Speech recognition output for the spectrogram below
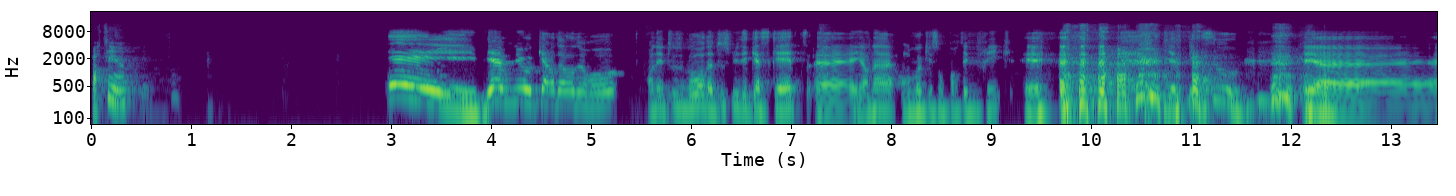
Parti, hein Hey Bienvenue au quart d'heure d'euro. On est tous beaux, on a tous mis des casquettes. Euh, Il y en a, on voit qu'ils sont portés fric. Et il y a Picsou. Et, euh,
